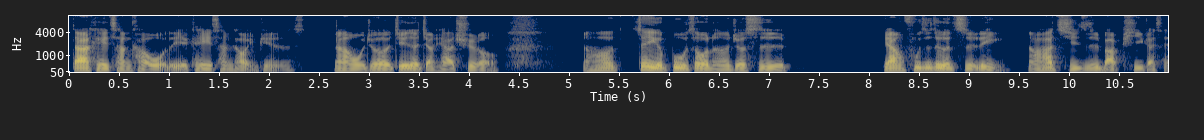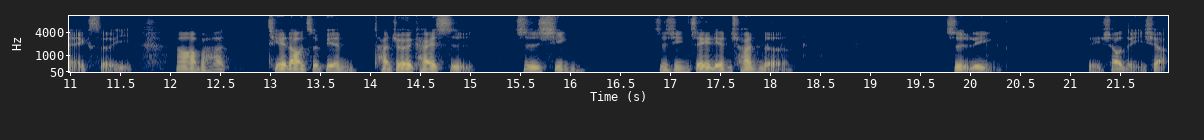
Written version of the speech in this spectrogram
大家可以参考我的，也可以参考影片。那我就接着讲下去喽。然后这个步骤呢，就是一样复制这个指令，然后它其实只是把 P 改成 X 而已，然后把它贴到这边，它就会开始执行执行这一连串的。指令，等稍等一下，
